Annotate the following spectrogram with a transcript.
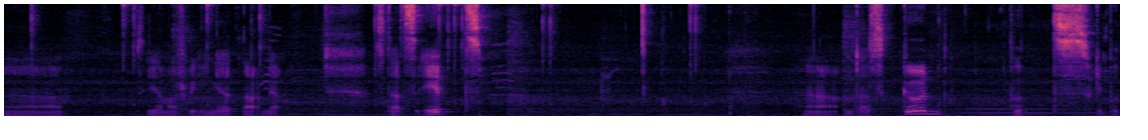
Uh, see how much we can get. Now yeah. So that's it. And that's good. Put we can put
